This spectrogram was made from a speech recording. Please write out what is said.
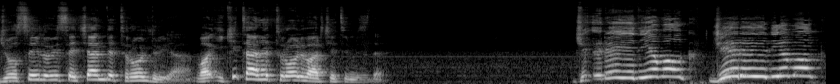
Joselu'yu seçen de trolldür ya. Bak iki tane troll var chatimizde. CR7'ye bak. CR7'ye bak.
